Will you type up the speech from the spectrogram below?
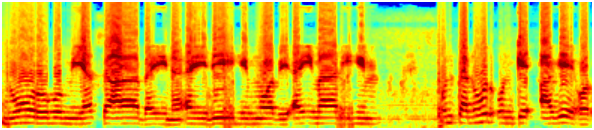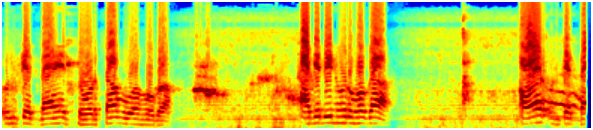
نورهم یسعى بین ایدیہم و بایمانہم۔ ان کا نور ان کے آگے اور ان کے دائیں دوڑتا ہوا ہوگا۔ آگے بھی نور ہوگا اور ان کے دائیں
